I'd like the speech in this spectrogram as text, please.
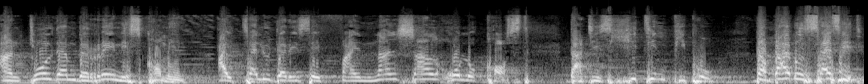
and told them the rain is coming. I tell you there is a financial holocaust that is hitting people. The bible says it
